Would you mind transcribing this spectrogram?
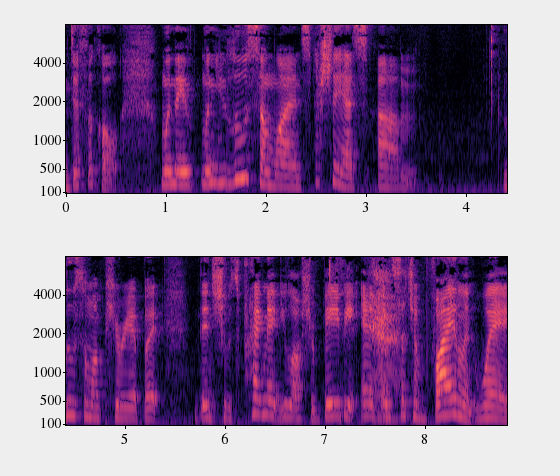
be difficult when they when you lose someone, especially as um, lose someone period but then she was pregnant you lost your baby and in such a violent way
